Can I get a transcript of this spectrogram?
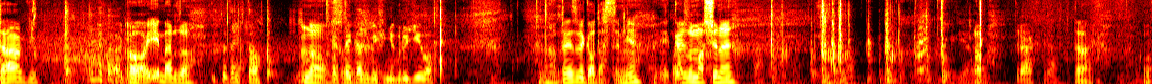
tak i... To wychodzi. O, i bardzo, I tutaj w to no, się wtyka, żeby się nie brudziło. no, to jest wygoda z tym, nie? Każdą maszynę, Trach, trach. tak. O.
